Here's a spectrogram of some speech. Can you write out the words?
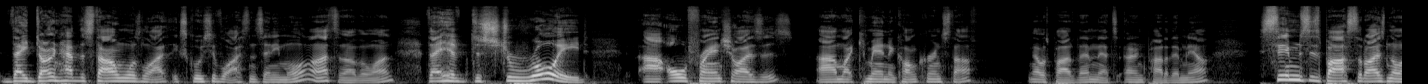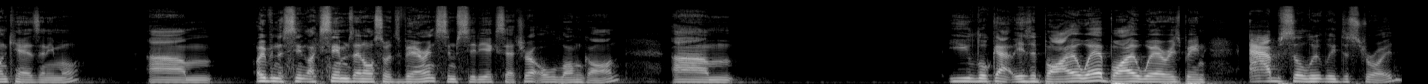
They don't have the Star Wars li- exclusive license anymore. Oh, that's another one. They have destroyed uh, old franchises um, like Command and Conquer and stuff. That was part of them. That's owned part of them now. Sims is bastardized. No one cares anymore. Um, even the Sim, like Sims and also its variants, Sim City, etc., all long gone. Um, you look at is it Bioware? Bioware has been absolutely destroyed.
